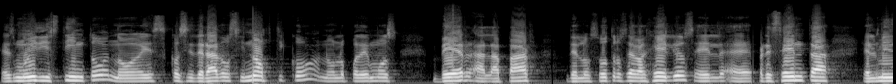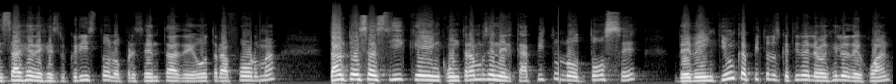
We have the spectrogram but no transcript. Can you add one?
es muy distinto, no es considerado sinóptico, no lo podemos ver a la par de los otros evangelios. Él eh, presenta el mensaje de Jesucristo, lo presenta de otra forma. Tanto es así que encontramos en el capítulo 12, de 21 capítulos que tiene el Evangelio de Juan,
